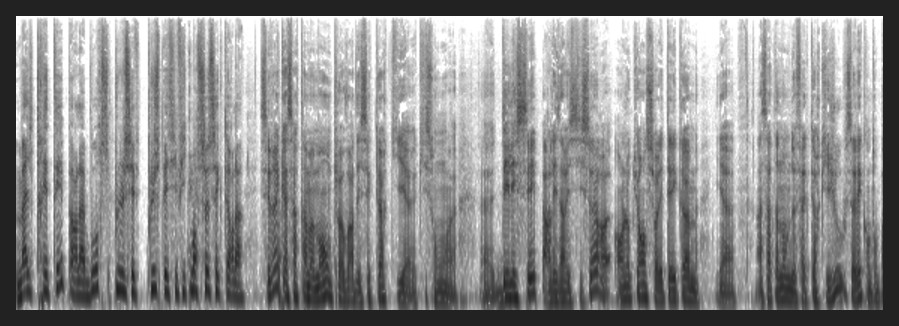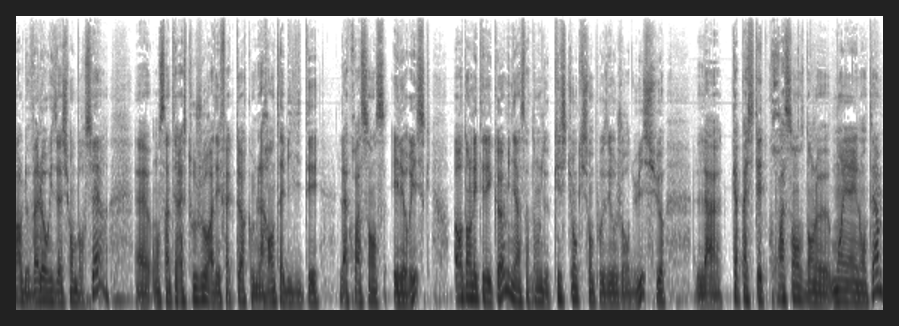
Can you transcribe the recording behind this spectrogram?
maltraités par la bourse, plus, plus spécifiquement ce secteur-là. C'est vrai qu'à certains moments, on peut avoir des secteurs qui, qui sont délaissés par les investisseurs. En l'occurrence, sur les télécoms, il y a un certain nombre de facteurs qui jouent. Vous savez, quand on parle de valorisation boursière, on s'intéresse toujours à des facteurs comme la rentabilité, la croissance et le risque. Or, dans les télécoms, il y a un certain nombre de questions qui sont posées aujourd'hui sur la capacité de croissance dans le moyen et long terme,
